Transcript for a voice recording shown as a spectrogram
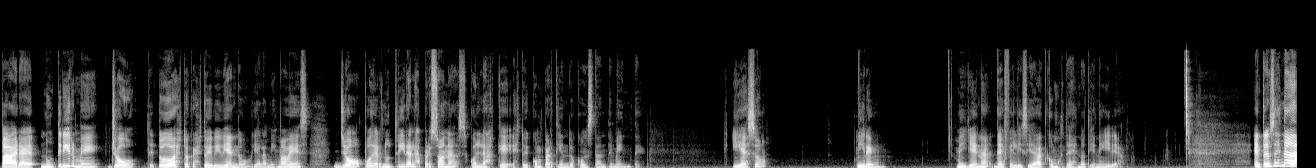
para nutrirme yo de todo esto que estoy viviendo y a la misma vez yo poder nutrir a las personas con las que estoy compartiendo constantemente. Y eso, miren, me llena de felicidad como ustedes no tienen idea. Entonces nada,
